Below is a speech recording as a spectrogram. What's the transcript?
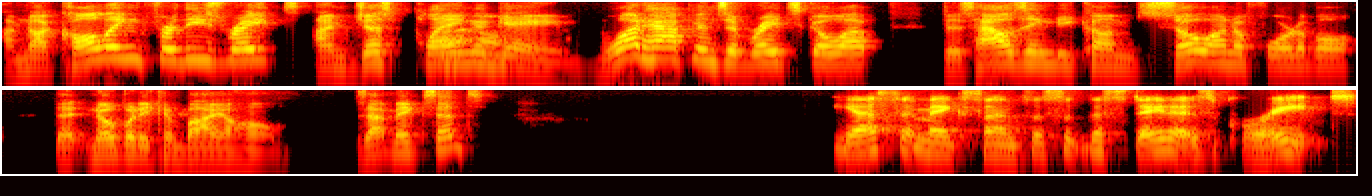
I'm not calling for these rates. I'm just playing wow. a game. What happens if rates go up? Does housing become so unaffordable that nobody can buy a home? Does that make sense? Yes, it makes sense. This, this data is great.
